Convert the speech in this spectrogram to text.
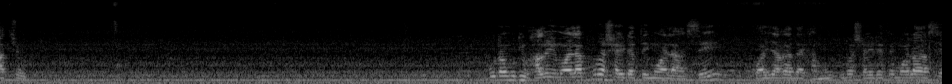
আচল। মোটামুটি ভালোই ময়লা, পুরো শাড়িটাতে ময়লা আছে। কয় জায়গা দেখাম পুরো শাড়িটাতে ময়লা আছে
